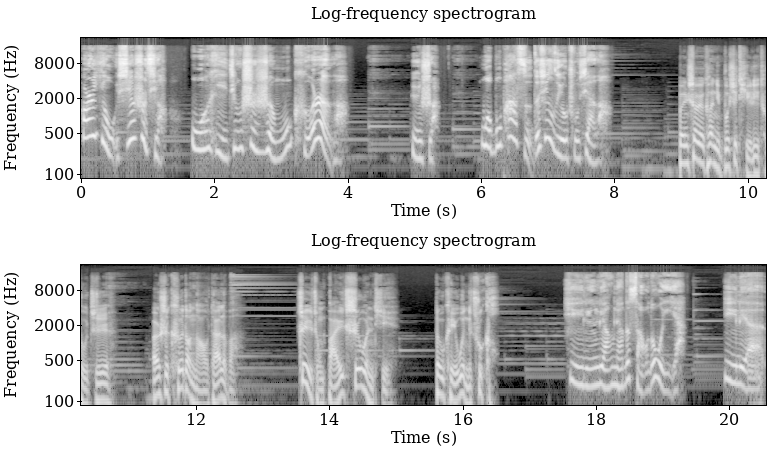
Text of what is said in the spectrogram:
而有些事情我已经是忍无可忍了。于是。我不怕死的性子又出现了。本少爷看你不是体力透支，而是磕到脑袋了吧？这种白痴问题，都可以问得出口。依琳凉凉的扫了我一眼，一脸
